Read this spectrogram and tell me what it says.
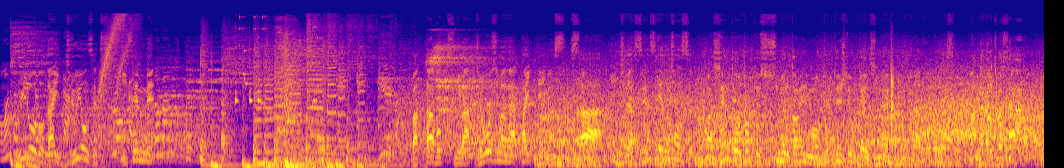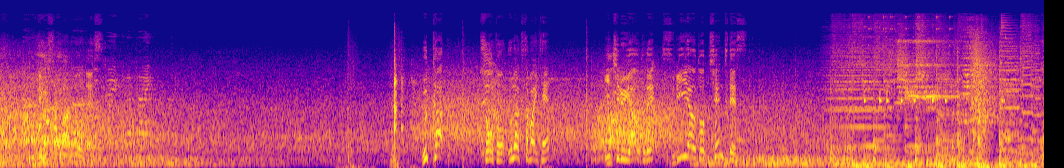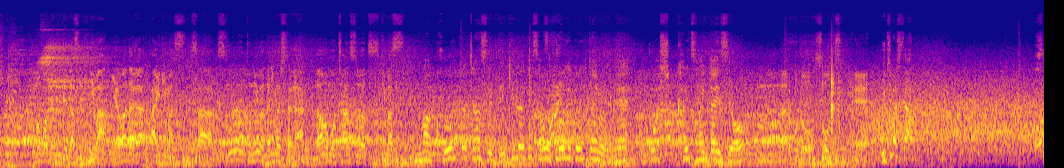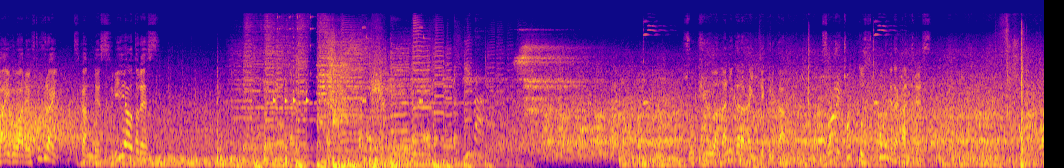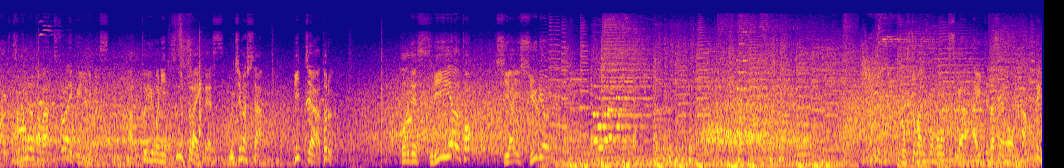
V ロード第14節2戦目。バッターボックスには城島が入っています。さあ一打先制のチャンス。まあ、先手を取って進めるためにも得点しておきたいですね。なるほど真ん中打ちました打ちました。ファールボールです打った。ショートうまくさばいて。一塁アウトでスリーアウトチェンジです山田が入ります。さあツーアウトにはなりましたがなおもチャンスは続きます。まあこういったチャンスでできるだけ差を広げておきたいのでねここはしっかりつなぎたいですよ。うんなるほど。そうですよね。打ちました。最後はレフトフライ。掴んでスリーアウトです。初球は何から入ってくるかちょっとすっぽ抜けた感じです高めの球ストライクになります。あっという間にツーストライクです。打ちました。ピッチャーが取る。これでスリーアウト。試合終了。ソフトバンクホークスが相手打線を完璧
